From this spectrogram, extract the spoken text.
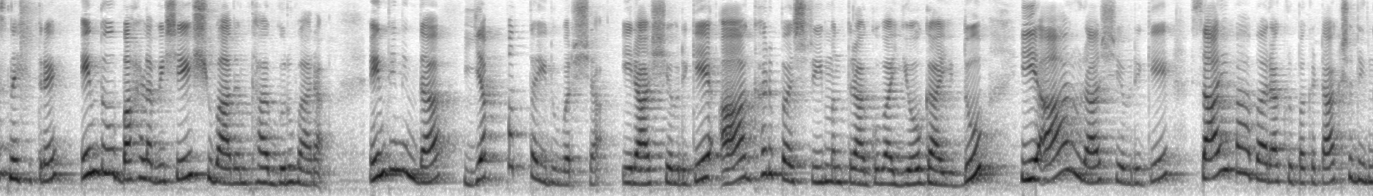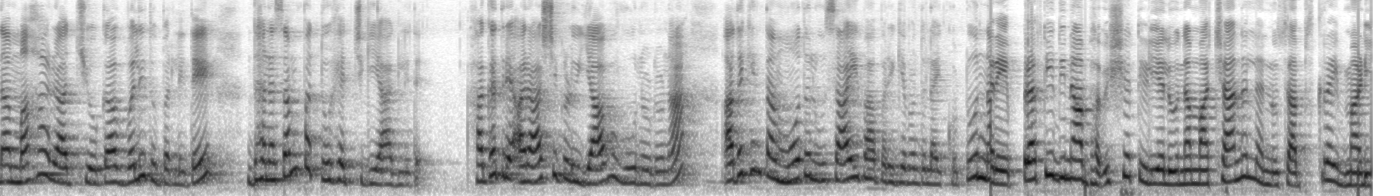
ಸ್ನೇಹಿತರೆ, ಇಂದು ಬಹಳ ವಿಶೇಷವಾದಂತಹ ಗುರುವಾರ. ಇಂದಿನಿಂದ ಎಪ್ಪತ್ತೈದು ವರ್ಷ ಈ ರಾಶಿಯವರಿಗೆ ಆಗರ್ಭ ಶ್ರೀಮಂತರಾಗುವ ಯೋಗ ಇದ್ದು, ಈ ಆರು ರಾಶಿಯವರಿಗೆ ಸಾಯಿಬಾಬಾರ ಕೃಪಕಟಾಕ್ಷದಿಂದ ಮಹಾರಾಜಯೋಗ ಒಲಿದು ಬರಲಿದೆ. ಧನ ಸಂಪತ್ತು ಹೆಚ್ಚಿಗೆಯಾಗಲಿದೆ. ಹಾಗಾದರೆ ಆ ರಾಶಿಗಳು ಯಾವುವು ನೋಡೋಣ. ಅದಕ್ಕಿಂತ ಮೊದಲು ಸಾಯಿಬಾಬರಿಗೆ ಒಂದು ಲೈಕ್ ಕೊಟ್ಟು ಪ್ರತಿದಿನ ಭವಿಷ್ಯ ತಿಳಿಯಲು ನಮ್ಮ ಚಾನೆಲ್ ಅನ್ನು ಸಬ್ಸ್ಕ್ರೈಬ್ ಮಾಡಿ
